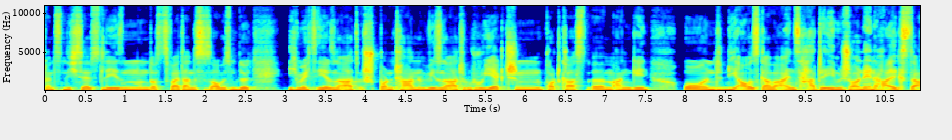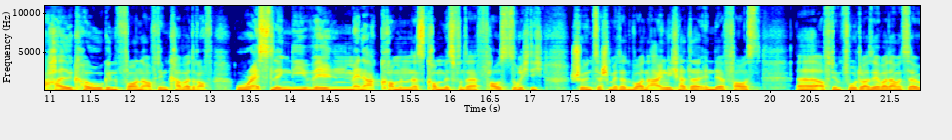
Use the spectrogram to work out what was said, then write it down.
könnt es nicht selbst lesen und aus zweiter Hand ist es auch ein bisschen blöd. Ich möchte es eher so eine Art spontan, wie so eine Art Reaction-Podcast ähm, angehen. Und die Ausgabe 1 hatte eben schon den Hulkstar Hulk Hogan vorne auf dem Cover drauf. Wrestling, die wilden Männer kommen. Das Kommen ist von seiner Faust so richtig schön zerschmettert worden. Eigentlich hat er in der Faust äh, auf dem Foto, also er war damals der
